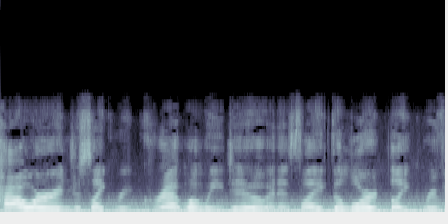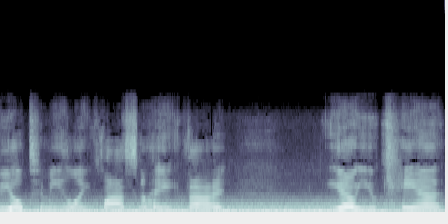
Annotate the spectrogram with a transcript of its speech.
cower and just like regret what we do. And it's like the Lord like revealed to me like last night that you know, you can't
